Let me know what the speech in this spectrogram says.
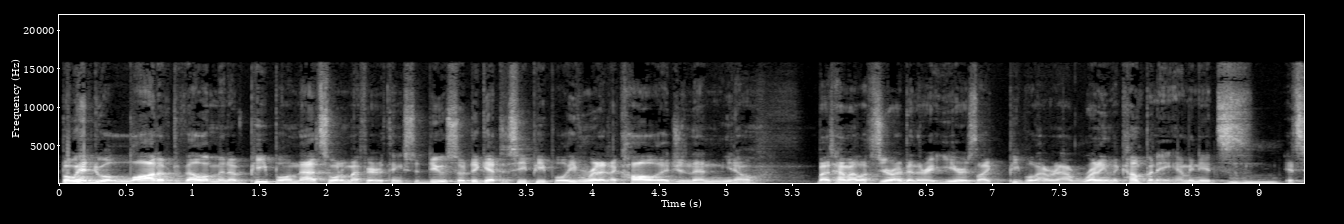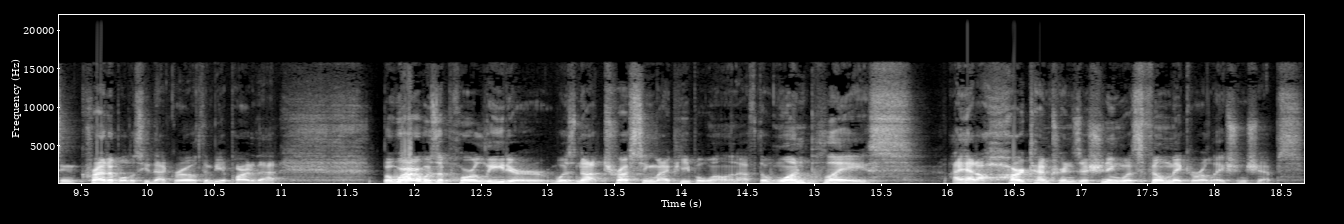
But we had to do a lot of development of people, and that's one of my favorite things to do. So to get to see people even right out of college, and then you know, by the time I left Zero, I'd been there eight years. Like people that are now running the company. I mean, it's mm-hmm. it's incredible to see that growth and be a part of that. But where I was a poor leader was not trusting my people well enough. The one place I had a hard time transitioning was filmmaker relationships.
